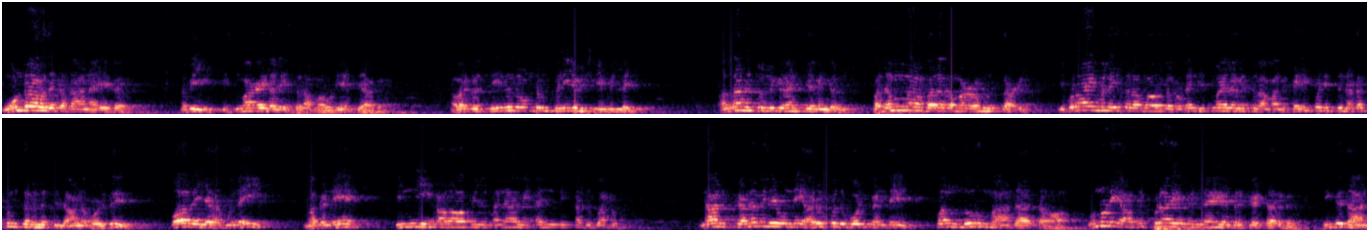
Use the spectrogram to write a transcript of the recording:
மூன்றாவது கதாநாயகர் நபி இஸ்மாயில் அலிஸ்லாம் அவருடைய தியாகம். அவர்கள் செய்தது ஒன்றும் பெரிய விஷயம் இல்லை. அல்லாஹ் சொல்லுகிறான் கேளுங்கள் பலம்மா பலக மழகு சாய் இப்ராஹிம் அலிஸ்லாம் அவர்களுடன் இஸ்மாயில் அலிஸ்லாம் அந்த கைப்பிடித்து நடக்கும் தருணத்தில் ஆன பொழுது மகனே இன்னி அராபில் மனாமி அன்னி அதுபஹு நான் கனவிலே உன்னை அறுப்பது போல் கண்டேன். பந்துர் மாதா தரா. உன்னுடைய அபிப்பிராயம் என்ன? என்று கேட்டார்கள். இங்குதான்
